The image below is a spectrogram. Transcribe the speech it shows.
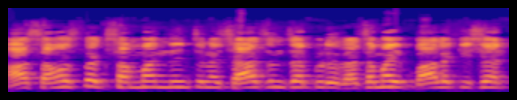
ఆ సంస్థకు సంబంధించిన శాసనసభ్యుడు రసమై బాలకిషన్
